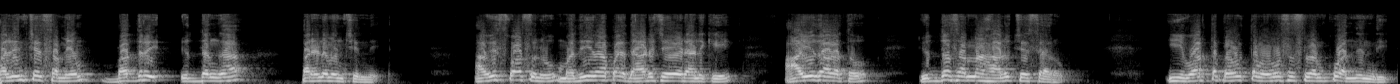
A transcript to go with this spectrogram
ఫలించే సమయం భద్ర యుద్ధంగా పరిణమించింది. అవిశ్వాసులు మదీనాపై దాడి చేయడానికి ఆయుధాలతో యుద్ధ సన్నాహాలు చేశారు. ఈ వార్త ప్రవక్త మొహమ్మద్స్లంకు అందింది.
